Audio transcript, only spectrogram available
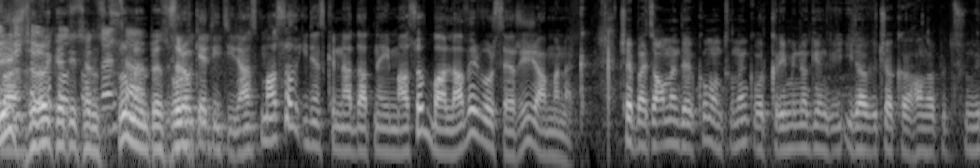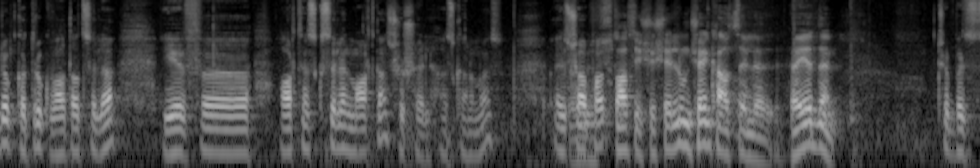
միշտ 0 կետից են սկսում, այնպես որ 0 կետից իրանց մասով, իրենց քննադատների մասով, բա լավ էր, որ Սերժի ժամանակ։ Չէ, բայց ամեն դեպքում ընդունենք, որ կրիմինոգեն իրավիճակը հանրապետությունում իրոք կտրուկ վատացել է եւ արդեն սկսել են մարդկանց շշել, հասկանում ես։ Այս շփոթ։ Սպասի, շշելուն չենք հասել, ՀՅԴ-ն Չէ, բայց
